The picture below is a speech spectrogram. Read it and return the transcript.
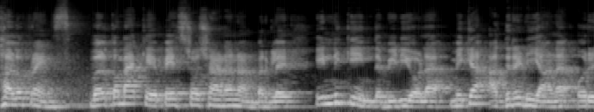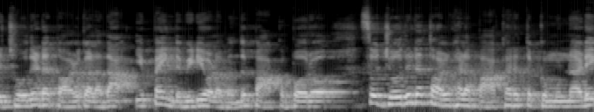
ஹலோ ஃப்ரெண்ட்ஸ் வெல்கம் பேக் கே ஸ்டோ சேனல் நண்பர்களே. இன்றைக்கி இந்த வீடியோவில் மிக அதிரடியான ஒரு ஜோதிட தாள்களை தான் இப்போ இந்த வீடியோவில் வந்து பார்க்க போகிறோம் ஸோ ஜோதிட தாள்களை பார்க்கறதுக்கு முன்னாடி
